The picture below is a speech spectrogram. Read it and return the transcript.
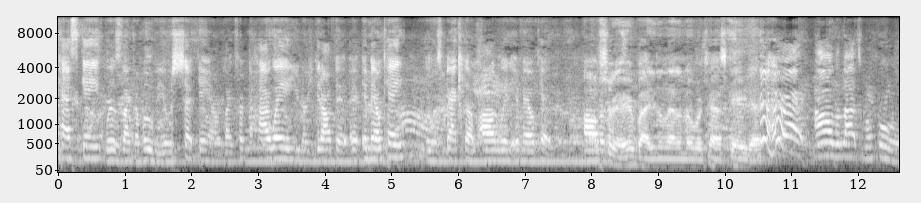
Cascade was like a movie. It was shut down. Like from the highway, you know, you get off at MLK, it was backed up all the way to MLK. All I'm sure lots. everybody in Atlanta know where Cascade at. all right, all the lots were full.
